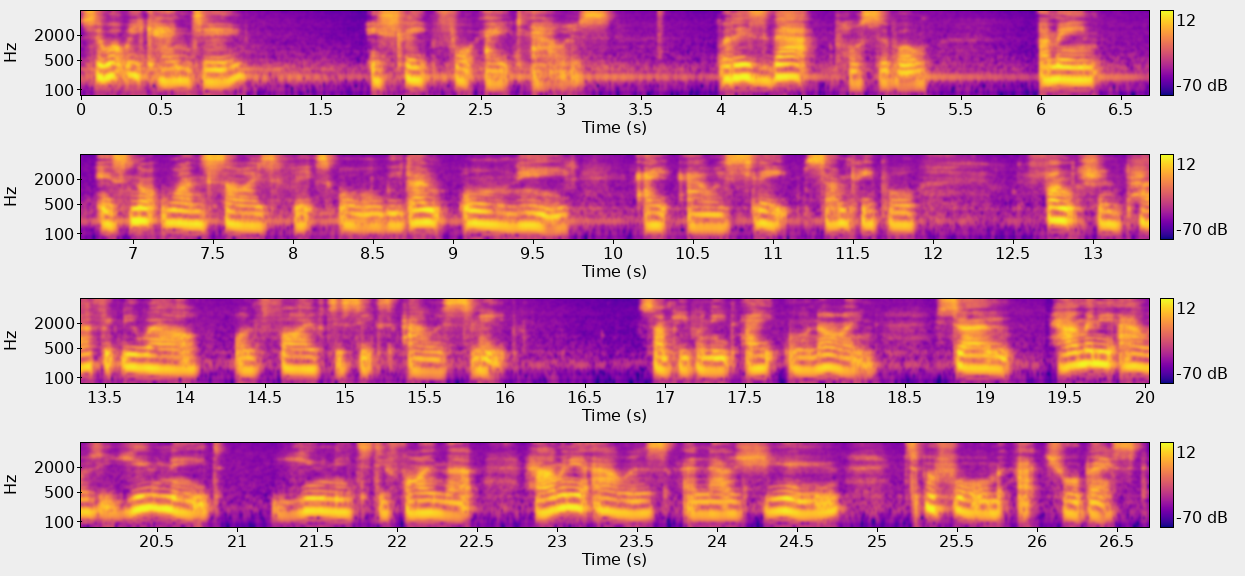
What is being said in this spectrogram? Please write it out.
So, what we can do is sleep for eight hours. But is that possible? I mean, it's not one size fits all. We don't all need eight hours sleep. Some people function perfectly well on five to six hours sleep. Some people need eight or nine. So, how many hours you need, you need to define that. How many hours allows you to perform at your best?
